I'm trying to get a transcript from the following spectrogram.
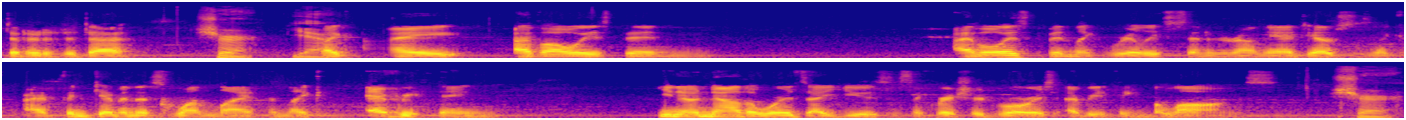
da da da da da. Sure. Yeah. Like I I've always been I've always been like really centered around the idea of just like I've been given this one life and like everything you know now the words I use is like Richard Rohr's everything belongs. sure.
